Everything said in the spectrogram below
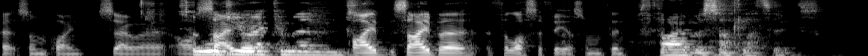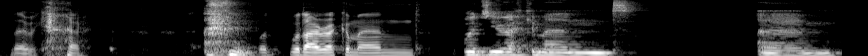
at some point. So, uh, so would cyber, you recommend cyber, cyber philosophy or something? Fibers athletics. There we go. would, would, I recommend? Would you recommend, um,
